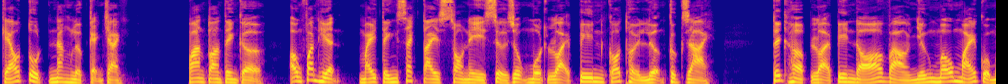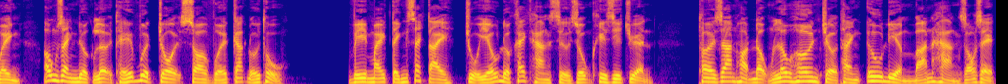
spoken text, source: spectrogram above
kéo tụt năng lực cạnh tranh. Hoàn toàn tình cờ, ông phát hiện máy tính sách tay Sony sử dụng một loại pin có thời lượng cực dài, Tích hợp loại pin đó vào những mẫu máy của mình, ông giành được lợi thế vượt trội so với các đối thủ. Vì máy tính sách tay chủ yếu được khách hàng sử dụng khi di chuyển, thời gian hoạt động lâu hơn trở thành ưu điểm bán hàng rõ rệt.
